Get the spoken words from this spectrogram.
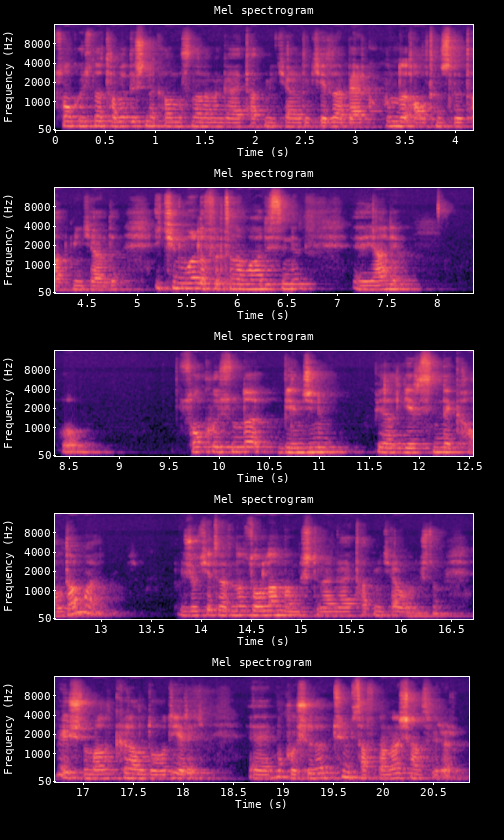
son koşusunda tabela dışında kalmasına rağmen gayet tatminkardı. Keza Berkuk'un da 6.lığı tatminkardı. 2 numaralı Fırtına Vadisi'nin e, yani o son koşusunda birincinin biraz gerisinde kaldı ama Jockey tarafından zorlanmamıştı. Ben gayet tatminkar olmuştum. Ve 3 numaralı Kral Doğu diyerek e, bu koşuda tüm safkanlara şans veriyorum.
